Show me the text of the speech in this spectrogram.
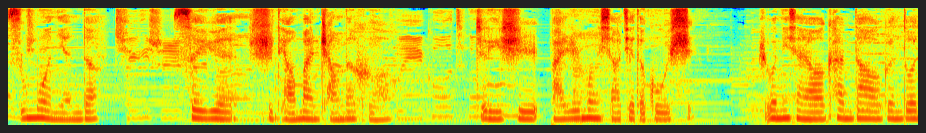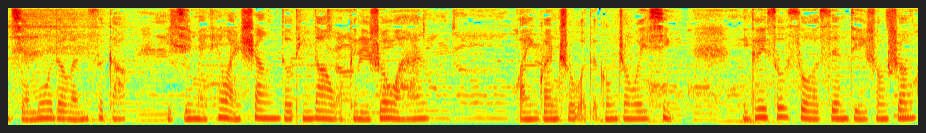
苏莫年的《岁月是条漫长的河》。这里是白日梦小姐的故事。如果你想要看到更多节目的文字稿，以及每天晚上都听到我跟你说晚安，欢迎关注我的公众微信。你可以搜索 Sandy 双双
